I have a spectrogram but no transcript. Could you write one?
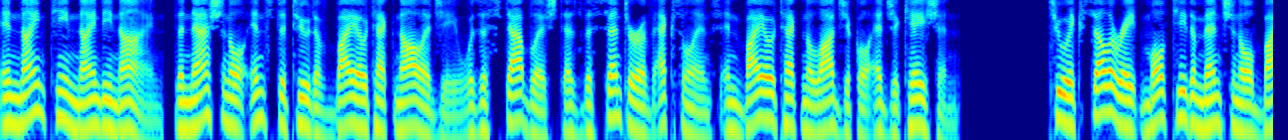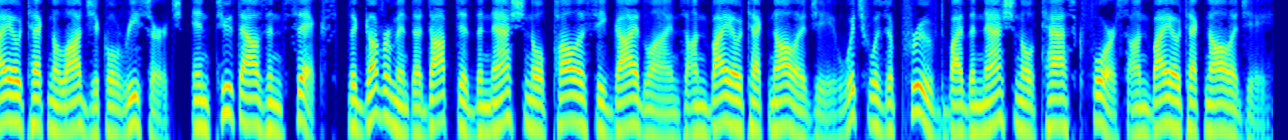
In 1999, the National Institute of Biotechnology was established as the Centre of Excellence in Biotechnological Education. To accelerate multidimensional biotechnological research, in 2006, the government adopted the National Policy Guidelines on Biotechnology which was approved by the National Task Force on Biotechnology.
